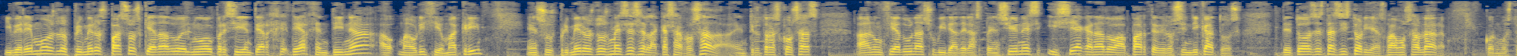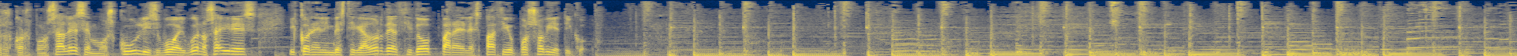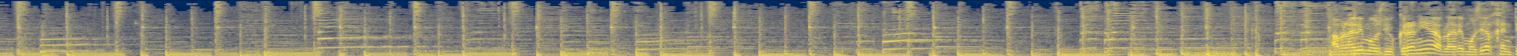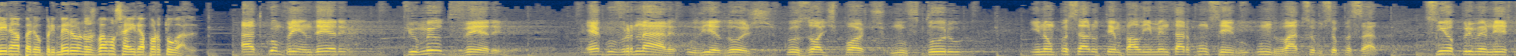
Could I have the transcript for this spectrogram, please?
y veremos los primeros pasos que ha dado el nuevo presidente de Argentina, Mauricio Macri, en sus primeros dos meses en la Casa Rosada. Entre otras cosas, ha anunciado una subida de las pensiones y se ha ganado a parte de los sindicatos. De todas estas historias vamos a hablar con nuestros corresponsales en Moscú, Lisboa y Buenos Aires y con el investigador del CIDOP para el espacio postsoviético. Hablaremos de Ucrania, hablaremos de Argentina, pero primero nos vamos a ir a Portugal. Há de compreender que o meu dever é governar o dia de hoje com os olhos postos no futuro e não passar o tempo a alimentar consigo um debate sobre o seu passado. Senhor Primeiro-Ministro,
